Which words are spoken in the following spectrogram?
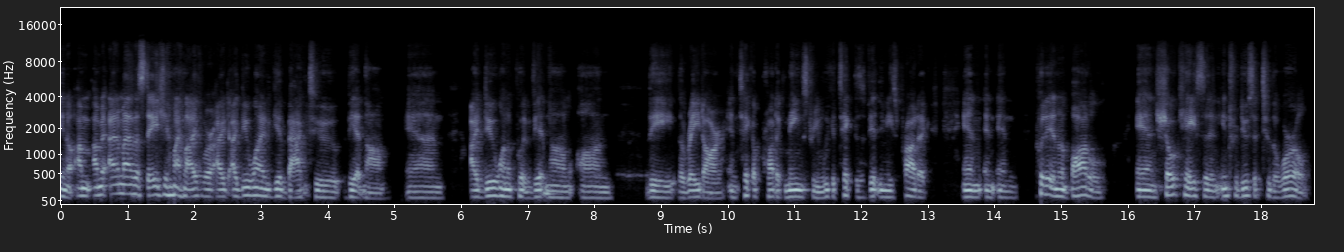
you know, I'm I'm I'm at a stage in my life where I I do want to give back to Vietnam, and I do want to put Vietnam on the the radar and take a product mainstream. We could take this Vietnamese product and and and put it in a bottle and showcase it and introduce it to the world.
